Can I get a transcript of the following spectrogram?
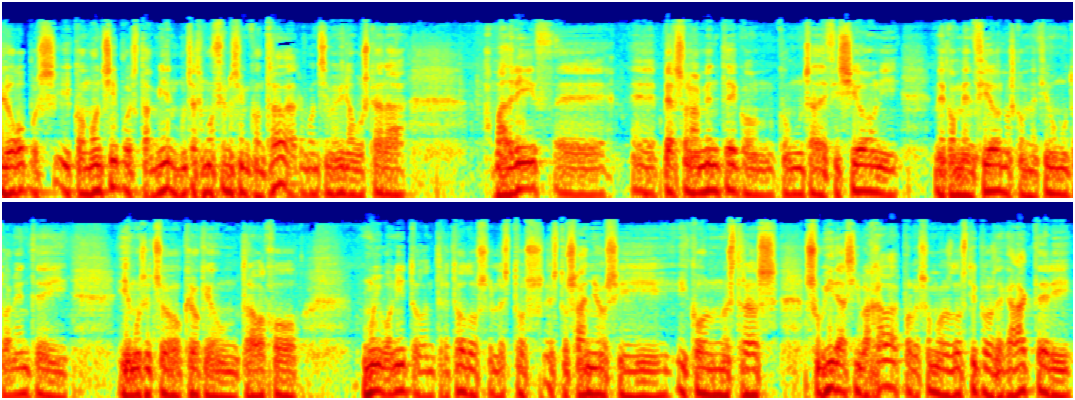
luego, pues, y con Monchi, pues también muchas emociones encontradas. Monchi me vino a buscar a, Madrid eh, eh, personalmente con, mucha decisión y me convenció, nos convencimos mutuamente y, hemos hecho, creo que, un trabajo muy bonito entre todos estos, estos años y, con nuestras subidas y bajadas, porque somos dos tipos de carácter y-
